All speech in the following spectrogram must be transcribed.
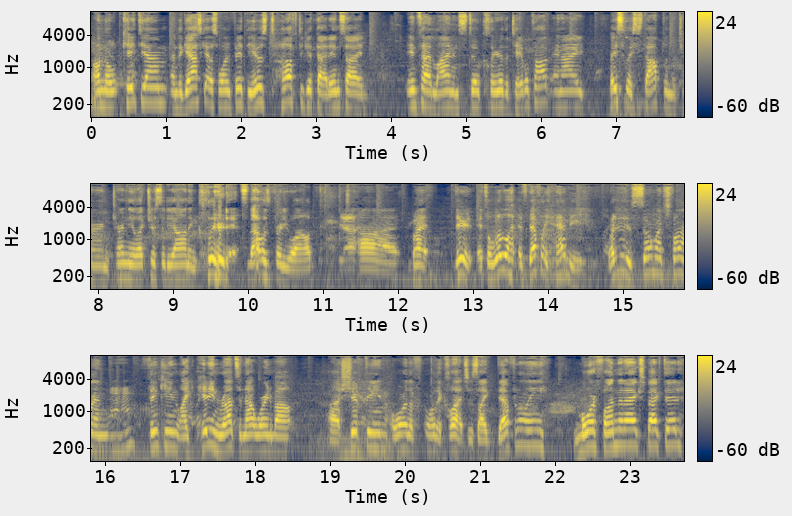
on the KTM and the Gas Gas 150, it was tough to get that inside inside line and still clear the tabletop. And I basically stopped in the turn, turned the electricity on, and cleared it. So that was pretty wild. Yeah. Uh, but dude, it's a little, it's definitely heavy, but it is so much fun Mm-hmm. thinking like hitting ruts and not worrying about uh, shifting or the or the clutch. It's like definitely more fun than I expected,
